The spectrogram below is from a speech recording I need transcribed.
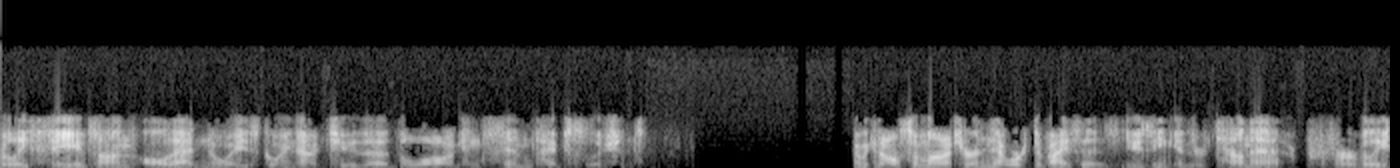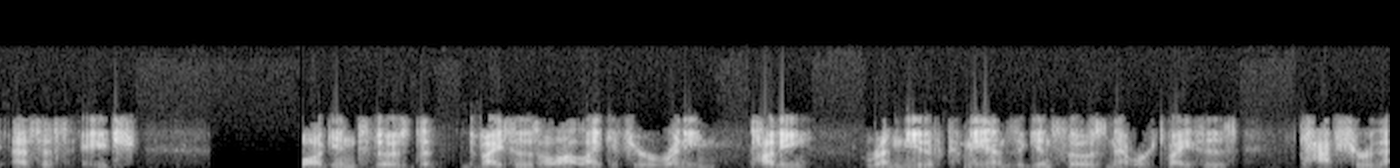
Really saves on all that noise going out to the, the log and SIEM type solutions. And we can also monitor network devices using either Telnet, preferably SSH. Log into those de devices a lot like if you're running PuTTY, run native commands against those network devices, capture the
